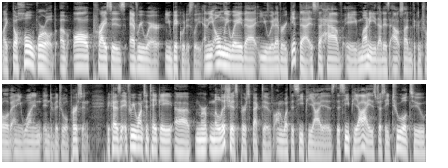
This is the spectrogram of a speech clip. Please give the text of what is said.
like the whole world of all prices everywhere ubiquitously. And the only way that you would ever get that is to have a money that is outside of the control of any one individual person. Because if we want to take a uh, malicious perspective on what the CPI is, the CPI is just a tool to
